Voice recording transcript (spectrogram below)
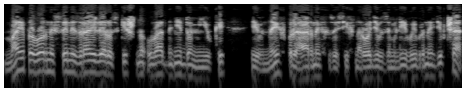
має проворний син Ізраїля розкішно уладнені домівки, і в них пригарних з усіх народів землі вибраних дівчат.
